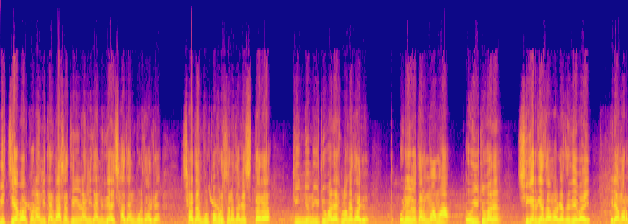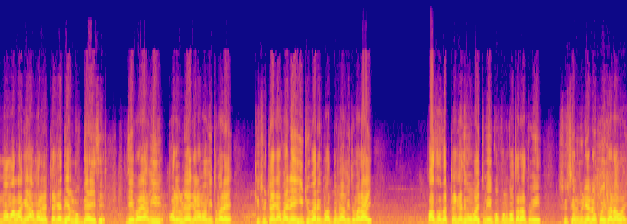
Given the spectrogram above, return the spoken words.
বিচ্ছিয়া বার করেন, আমি তার বাসা চিনি না, আমি জানি যে শাহজাহানপুর থাকে। শাহজাহানপুর কবরস্থানে থাকে, তারা তিনজন ইউটিউবার এক লোকে থাকে। ওটা হলো তার মামা ওই ইউটিউবারের শিকার গেছে আমার কাছে যে, ভাই, এটা আমার মামা লাগে, আমার টাকা দিয়ে লুপ দেওয়া হয়েছে যে, ভাই, আমি অরে লইয়া গেলাম, আমি তোমারে কিছু টাকা পাইলে ইউটিউবারের মাধ্যমে আমি তোমার আয় পাঁচ হাজার টাকা দিব ভাই। তুমি এই গোপন কথাটা তুমি সোশ্যাল মিডিয়ায় কইবা না ভাই।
